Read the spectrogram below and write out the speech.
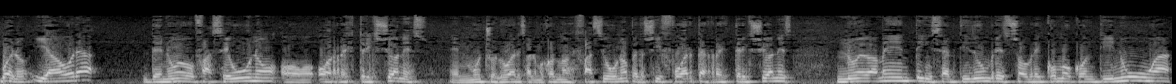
Bueno, y ahora de nuevo fase 1 o, o restricciones en muchos lugares, a lo mejor no es fase 1, pero sí fuertes restricciones nuevamente, incertidumbres sobre cómo continúa,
